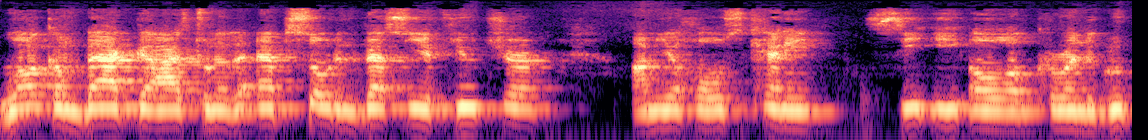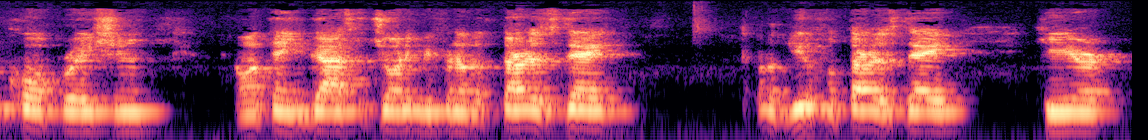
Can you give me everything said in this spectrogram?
Welcome back, guys, to another episode Invest in Your Future. I'm your host, Kenny, CEO of Corinda Group Corporation. I want to thank you guys for joining me for another Thursday, another beautiful Thursday here,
